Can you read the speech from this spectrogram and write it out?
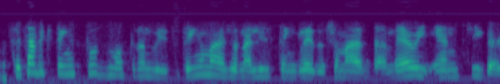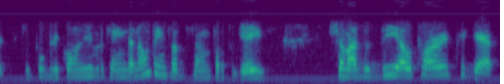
Você sabe que tem estudos mostrando isso. Tem uma jornalista inglesa chamada Mary Ann Sigart, que publicou um livro que ainda não tem tradução em português, chamado The Authority Gap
